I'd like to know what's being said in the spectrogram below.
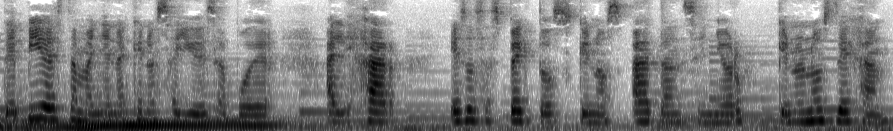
Te pido esta mañana que nos ayudes a poder alejar esos aspectos que nos atan, Señor, que no nos dejan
